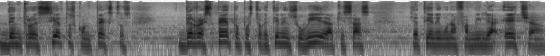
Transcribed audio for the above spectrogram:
dentro de ciertos contextos de respeto, puesto que tienen su vida, quizás ya tienen una familia hecha.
